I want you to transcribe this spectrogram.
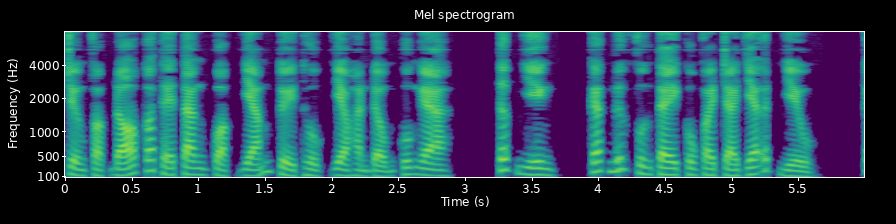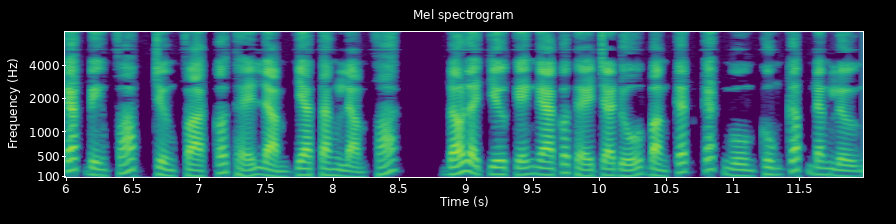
trừng phạt đó có thể tăng hoặc giảm tùy thuộc vào hành động của Nga. Tất nhiên, các nước phương Tây cũng phải trả giá ít nhiều. Các biện pháp trừng phạt có thể làm gia tăng lạm phát. Đó là chưa kể Nga có thể trả đũa bằng cách cắt nguồn cung cấp năng lượng,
